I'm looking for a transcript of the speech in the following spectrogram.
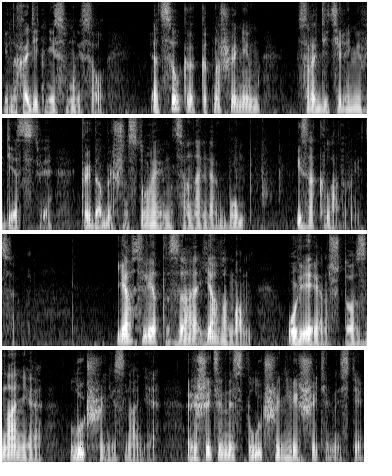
и находить в ней смысл, и отсылка к отношениям с родителями в детстве, когда большинство эмоциональных бомб и закладывается. Я вслед за Яломом уверен, что знание лучше незнания, решительность лучше нерешительности,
